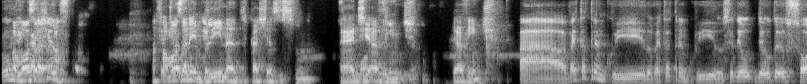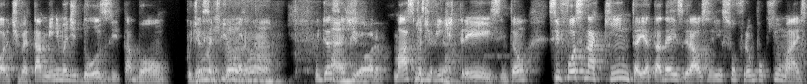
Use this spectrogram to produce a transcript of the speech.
Vamos famosa, ver, Caxias, a, a é famosa neblina de Caxias do Sul. Né? É dia 20. Dia 20. Ah, vai estar tá tranquilo, vai estar tá tranquilo. Você deu, deu, deu sorte, vai estar tá mínima de 12, tá bom. Podia ser pior. Né? Podia é, ser pior. Máxima de 23. Então, se fosse na quinta, ia estar 10 graus, ia sofrer um pouquinho mais.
